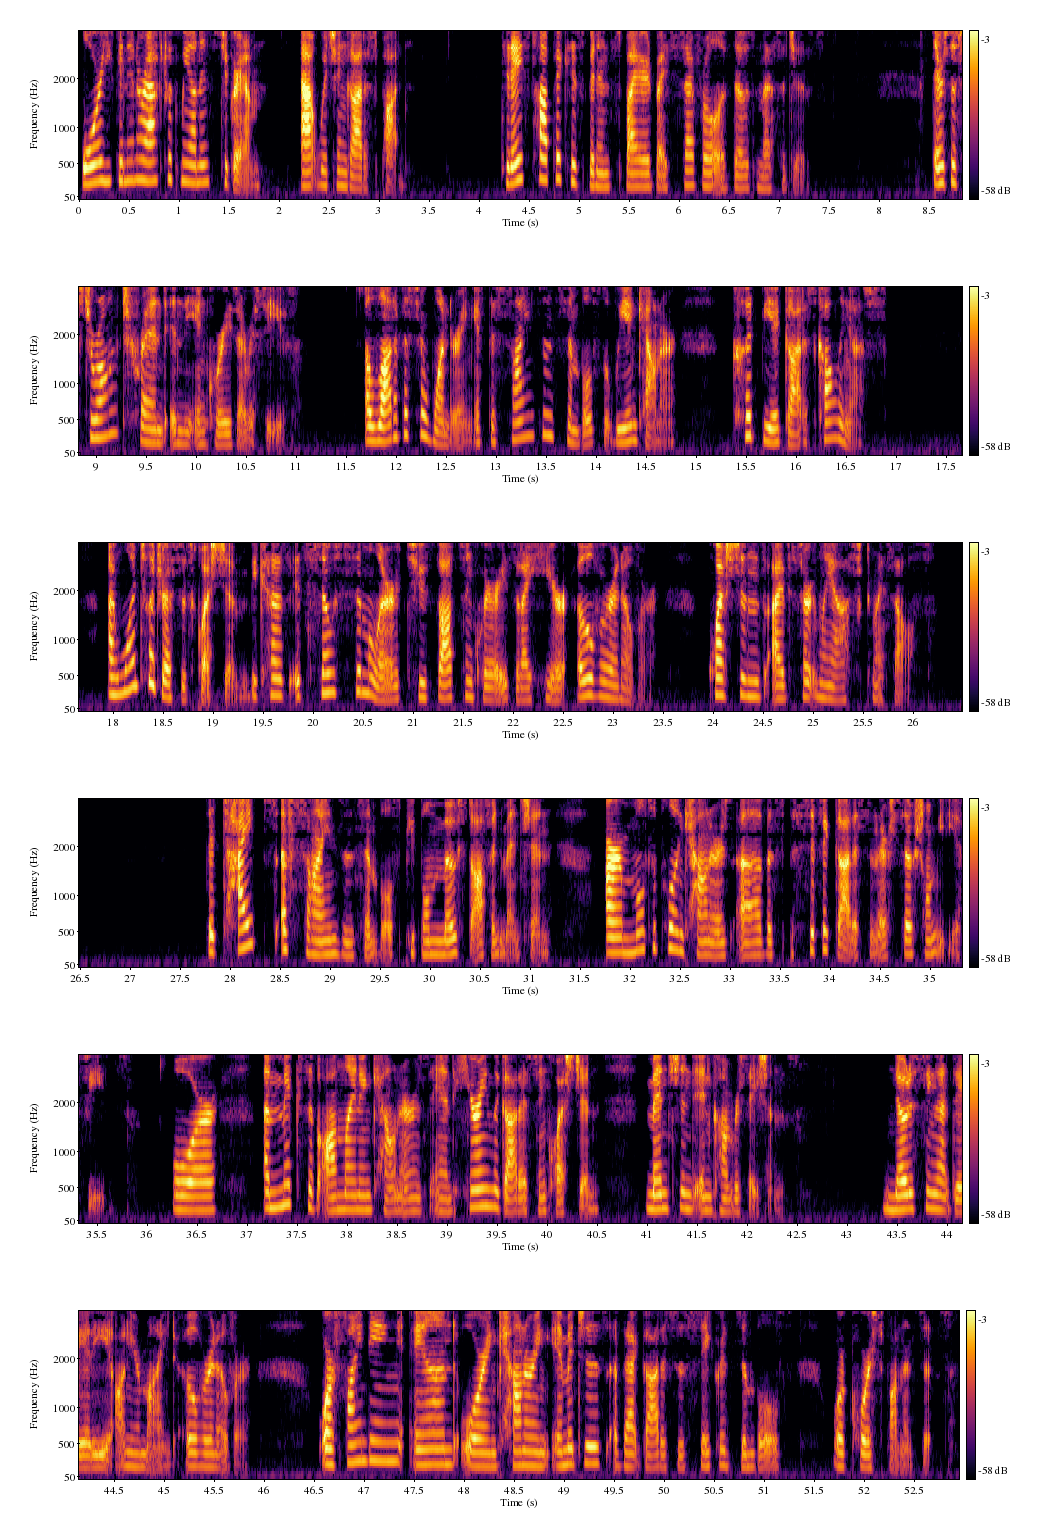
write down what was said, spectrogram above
or you can interact with me on Instagram at witchandgoddesspod. Today's topic has been inspired by several of those messages. There's a strong trend in the inquiries I receive. A lot of us are wondering if the signs and symbols that we encounter could be a goddess calling us. I want to address this question because it's so similar to thoughts and queries that I hear over and over, questions I've certainly asked myself. The types of signs and symbols people most often mention are multiple encounters of a specific goddess in their social media feeds, or a mix of online encounters and hearing the goddess in question mentioned in conversations, noticing that deity on your mind over and over, or finding and or encountering images of that goddess's sacred symbols or correspondences.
